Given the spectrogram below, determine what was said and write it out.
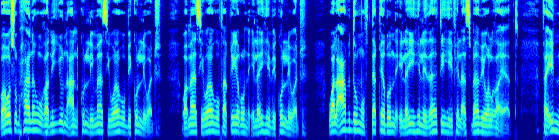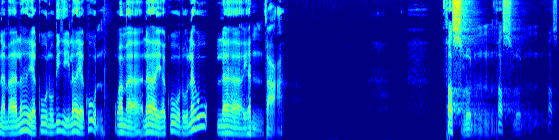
وهو سبحانه غني عن كل ما سواه بكل وجه وما سواه فقير إليه بكل وجه. والعبد مفتقر إليه لذاته في الأسباب والغايات. فإن ما لا يكون به لا يكون وما لا يكون له لا ينفع. فصل فصل.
